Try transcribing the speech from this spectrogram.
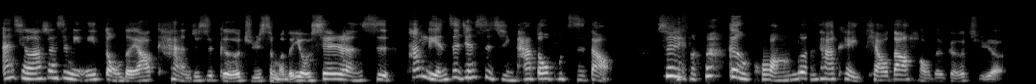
安琪拉算是你，你懂得要看，就是格局什么的。有些人是他连这件事情他都不知道，所以更遑论他可以挑到好的格局了。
